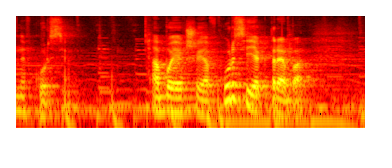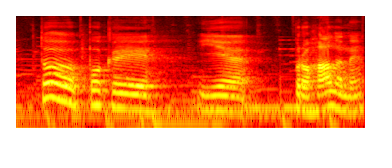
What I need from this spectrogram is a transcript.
не в курсі. Або якщо я в курсі, як треба, то поки є прогалини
